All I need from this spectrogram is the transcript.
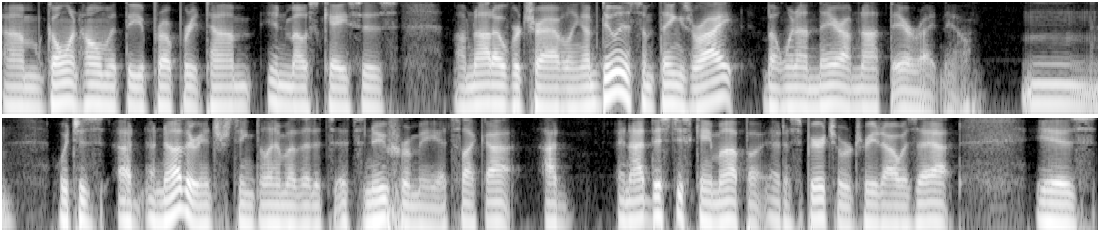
I'm going home at the appropriate time in most cases. I'm not over traveling. I'm doing some things right, but when I'm there, I'm not there right now. Mm. Which is a, another interesting dilemma that it's it's new for me. It's like I I and I, this just came up at a spiritual retreat I was at, is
